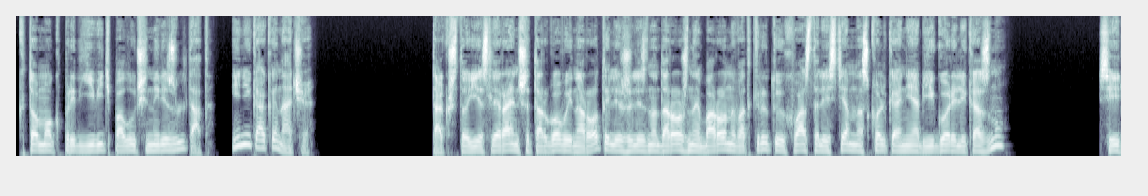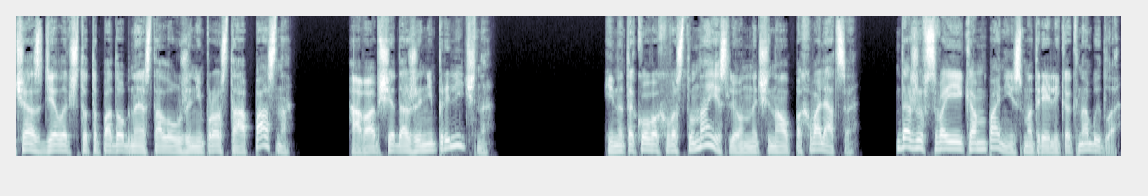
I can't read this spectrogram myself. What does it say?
кто мог предъявить полученный результат, и никак иначе. Так что если раньше торговый народ или железнодорожные бароны в открытую хвастались тем, насколько они объегорили казну, сейчас делать что-то подобное стало уже не просто опасно, а вообще даже неприлично. И на такого хвостуна, если он начинал похваляться, даже в своей компании смотрели как на быдло.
